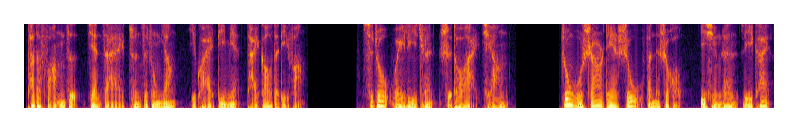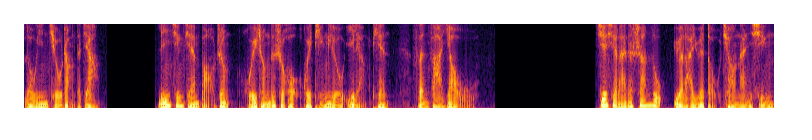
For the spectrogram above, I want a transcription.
他的房子建在村子中央一块地面抬高的地方，四周围了一圈石头矮墙。中午十二点十五分的时候。一行人离开楼音酋长的家，临行前保证回城的时候会停留一两天，分发药物。接下来的山路越来越陡峭难行，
